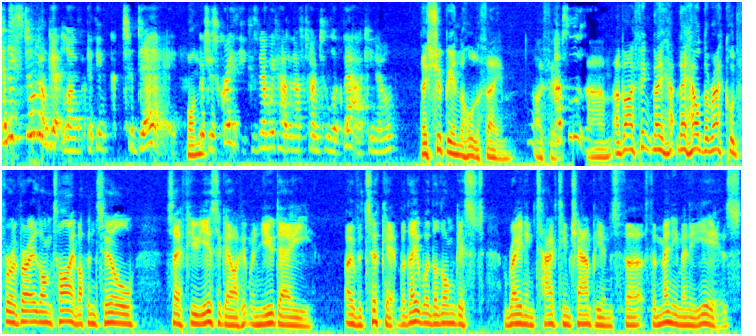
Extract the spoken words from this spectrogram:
and they still don't get love. I think today, which is crazy because now we've had enough time to look back. You know, They should be in the Hall of Fame, I think. Absolutely. Um, but I think they they held the record for a very long time up until say a few years ago. I think when New Day overtook it, but they were the longest reigning tag team champions for, for many many years.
